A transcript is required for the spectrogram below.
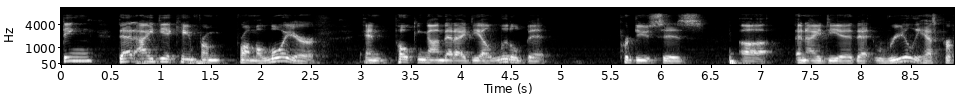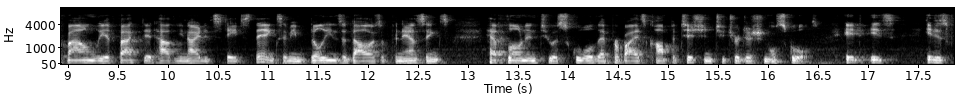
Ding. That idea came from from a lawyer, and poking on that idea a little bit produces uh, an idea that really has profoundly affected how the United States thinks. I mean, billions of dollars of financings have flown into a school that provides competition to traditional schools. It is it is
